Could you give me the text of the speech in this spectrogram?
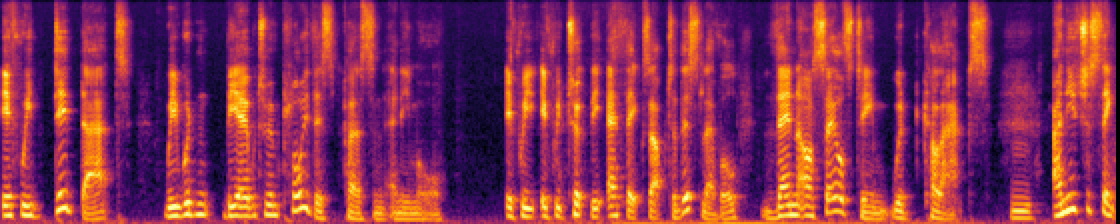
If we did that we wouldn't be able to employ this person anymore. If we if we took the ethics up to this level then our sales team would collapse. Hmm. And you just think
